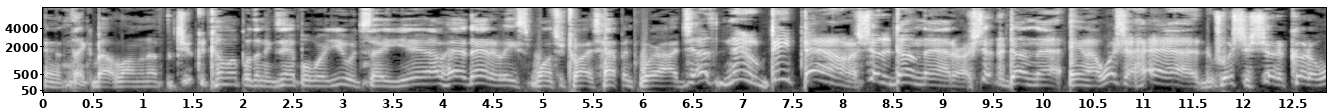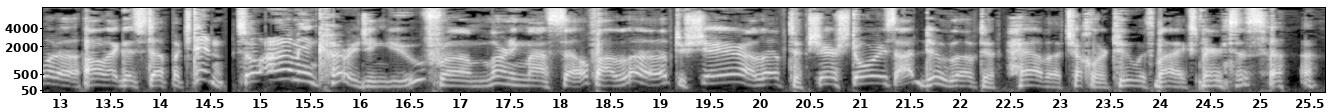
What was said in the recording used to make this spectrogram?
and think about long enough that you could come up with an example where you would say, yeah, I've had that at least once or twice happen where I just knew deep down I should should have done that or I shouldn't have done that. And I wish I had, wish I should have, could have, would have, all that good stuff, but you didn't. So I'm encouraging you from learning myself. I love to share. I love to share stories. I do love to have a chuckle or two with my experiences.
